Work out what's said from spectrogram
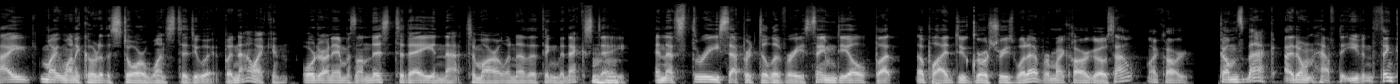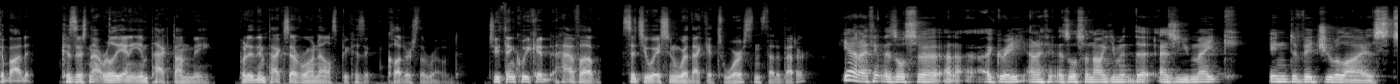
I might want to go to the store once to do it, but now I can order on Amazon this today and that tomorrow, another thing the next mm-hmm. day. And that's three separate deliveries. Same deal, but applied to groceries, whatever. My car goes out, my car comes back. I don't have to even think about it because there's not really any impact on me, but it impacts everyone else because it clutters the road. Do you think we could have a situation where that gets worse instead of better? Yeah, and I think there's also an, I agree, and I think there's also an argument that as you make individualized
